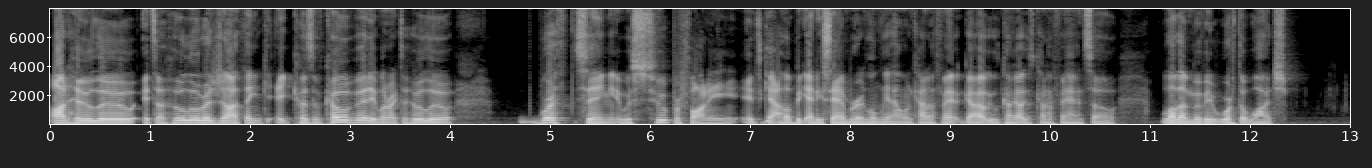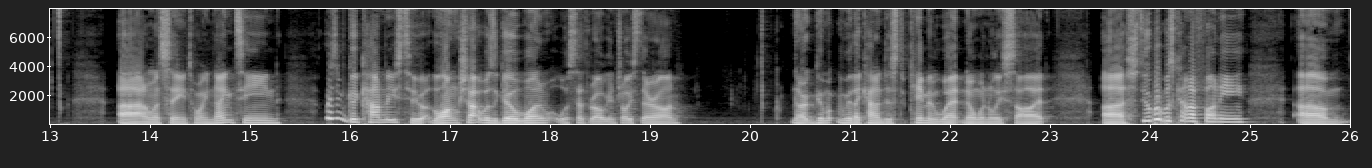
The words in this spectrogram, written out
on Hulu. It's a Hulu original. I think because of COVID, it went right to Hulu. Worth seeing. It was super funny. It's got I'm a big Andy Samberg, Lonely Island kind of fan, guy, kind of kind of fan. So love that movie. Worth the watch. Uh, I want to say in 2019, there's some good comedies too. The Long Shot was a good one with Seth Rogen, Charlize Theron. Another good movie that kind of just came and went. No one really saw it. Uh, Stuber was kind of funny. Um,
